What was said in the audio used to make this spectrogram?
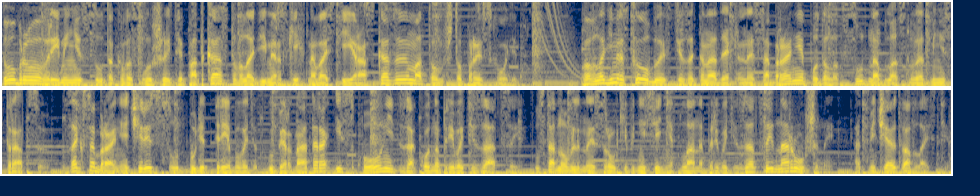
Доброго времени суток! Вы слушаете подкаст Владимирских новостей и рассказываем о том, что происходит. Во Владимирской области законодательное собрание подало в суд на областную администрацию. Заксобрание через суд будет требовать от губернатора исполнить закон о приватизации. Установленные сроки внесения плана приватизации нарушены, отмечают во власти.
